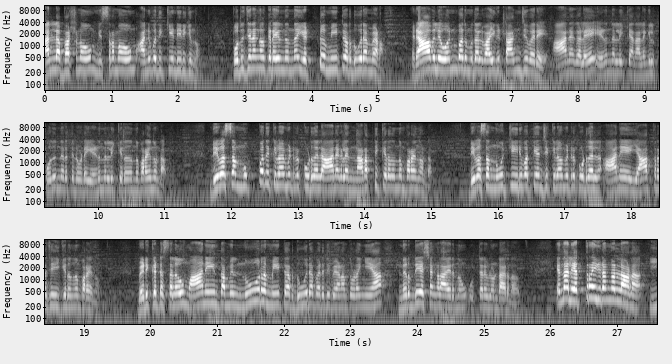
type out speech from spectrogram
നല്ല ഭക്ഷണവും വിശ്രമവും അനുവദിക്കേണ്ടിയിരിക്കുന്നു. പൊതുജനങ്ങൾക്കിടയിൽ നിന്ന് എട്ട് മീറ്റർ ദൂരം വേണം. രാവിലെ ഒൻപത് മുതൽ വൈകിട്ട് അഞ്ച് വരെ ആനകളെ എഴുന്നള്ളിക്കാൻ അല്ലെങ്കിൽ പൊതുനിരത്തിലൂടെ എഴുന്നള്ളിക്കരുതെന്ന് പറയുന്നുണ്ട്. ദിവസം മുപ്പത് കിലോമീറ്റർ കൂടുതൽ ആനകളെ നടത്തിക്കരുതെന്നും പറയുന്നുണ്ട്. ദിവസം നൂറ്റി ഇരുപത്തിയഞ്ച് കിലോമീറ്റർ കൂടുതൽ ആനയെ യാത്ര ചെയ്യിക്കരുതെന്നും പറയുന്നു. വെടിക്കെട്ട് സ്ഥലവും ആനയും തമ്മിൽ നൂറ് മീറ്റർ ദൂരപരിധി വേണം തുടങ്ങിയ നിർദ്ദേശങ്ങളായിരുന്നു ഉത്തരവിലുണ്ടായിരുന്നത്. എന്നാൽ എത്ര ഇടങ്ങളിലാണ് ഈ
